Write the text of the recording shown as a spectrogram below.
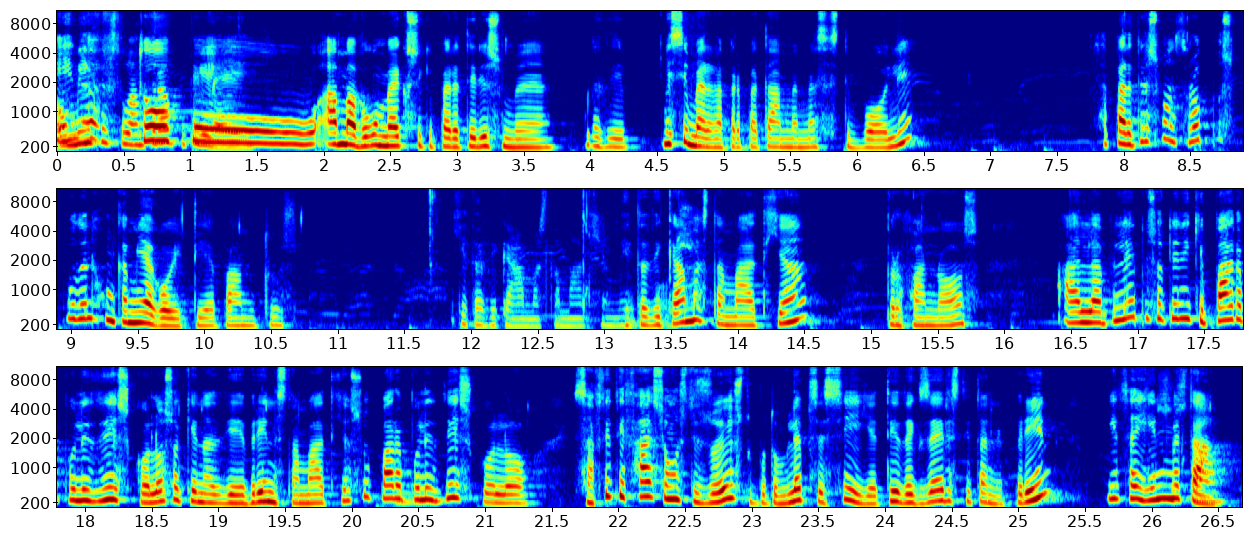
ο μύθος του ανθρώπου τι λέει; Άμα βγούμε έξω και παρατηρήσουμε, δηλαδή μισή μέρα να περπατάμε μέσα στην πόλη, θα παρατηρήσουμε ανθρώπους που δεν έχουν καμία γοητεία πάνω τους. Για τα δικά μας τα μάτια, μήπως. Για τα δικά μας τα μάτια, προφανώς. Αλλά βλέπεις ότι είναι και πάρα πολύ δύσκολο, όσο και να διευρύνεις τα μάτια σου, πάρα πολύ δύσκολο σε αυτή τη φάση όμως της ζωής του που τον βλέπεις εσύ, γιατί δεν ξέρεις τι ήταν πριν ή θα γίνει μετά.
